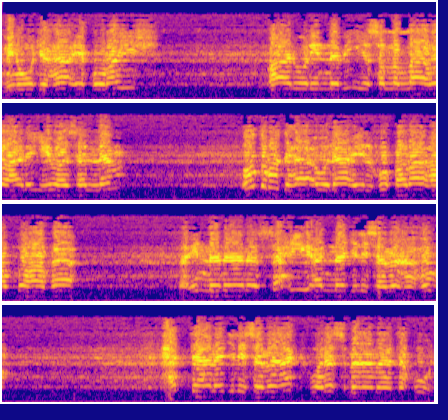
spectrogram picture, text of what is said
من وجهاء قريش قالوا للنبي صلى الله عليه وسلم اطرد هؤلاء الفقراء الضعفاء فإننا نستحي أن نجلس معهم حتى نجلس معك ونسمع ما تقول.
